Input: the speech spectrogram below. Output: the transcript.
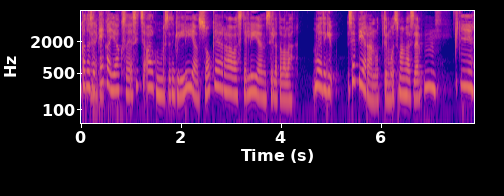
katsoin sen ekan jakson ja sitten se alkoi mun mielestä jotenkin liian sokeraavasti, liian sillä tavalla. Mä jotenkin, se vieraannutti mut. Mä vähän silleen, mm, eh.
